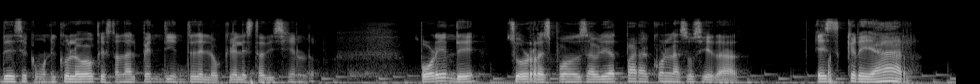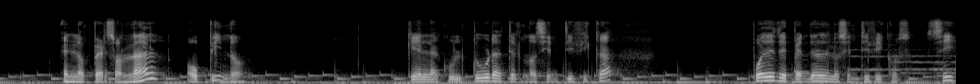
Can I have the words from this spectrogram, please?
de ese comunicólogo que están al pendiente de lo que él está diciendo. Por ende, su responsabilidad para con la sociedad es crear. En lo personal, opino que la cultura tecnocientífica puede depender de los científicos, sí,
